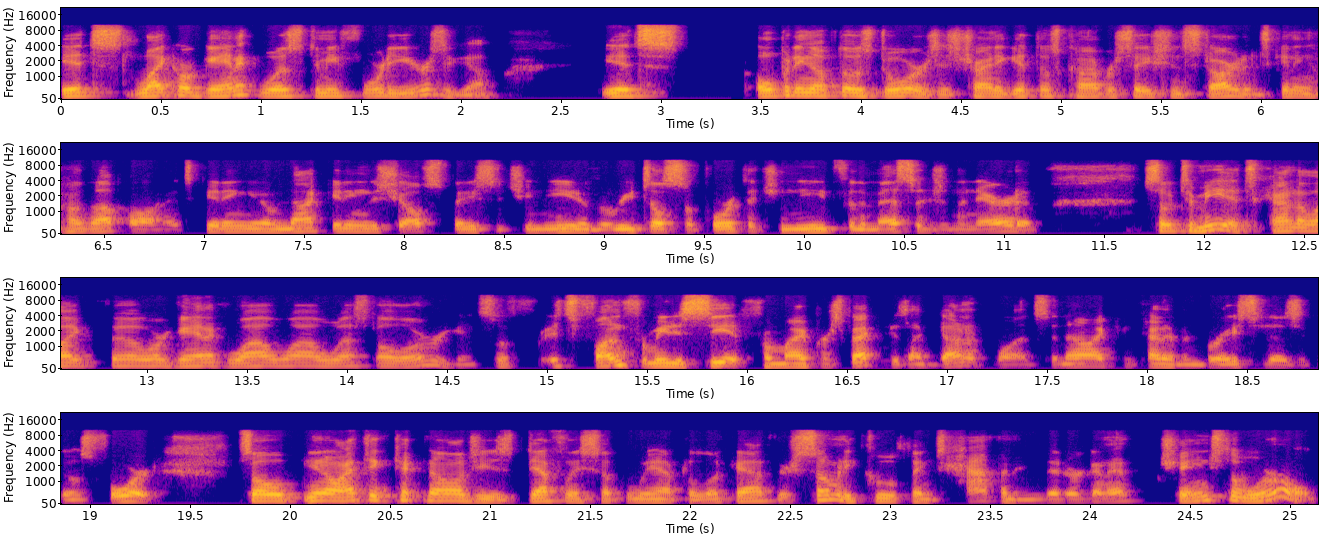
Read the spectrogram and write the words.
it's like organic was to me 40 years ago. It's opening up those doors. It's trying to get those conversations started. It's getting hung up on. It's getting, you know, not getting the shelf space that you need or the retail support that you need for the message and the narrative. So to me, it's kind of like the organic wild, wild west all over again. So it's fun for me to see it from my perspective because I've done it once and now I can kind of embrace it as it goes forward. So, you know, I think technology is definitely something we have to look at. There's so many cool things happening that are going to change the world.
